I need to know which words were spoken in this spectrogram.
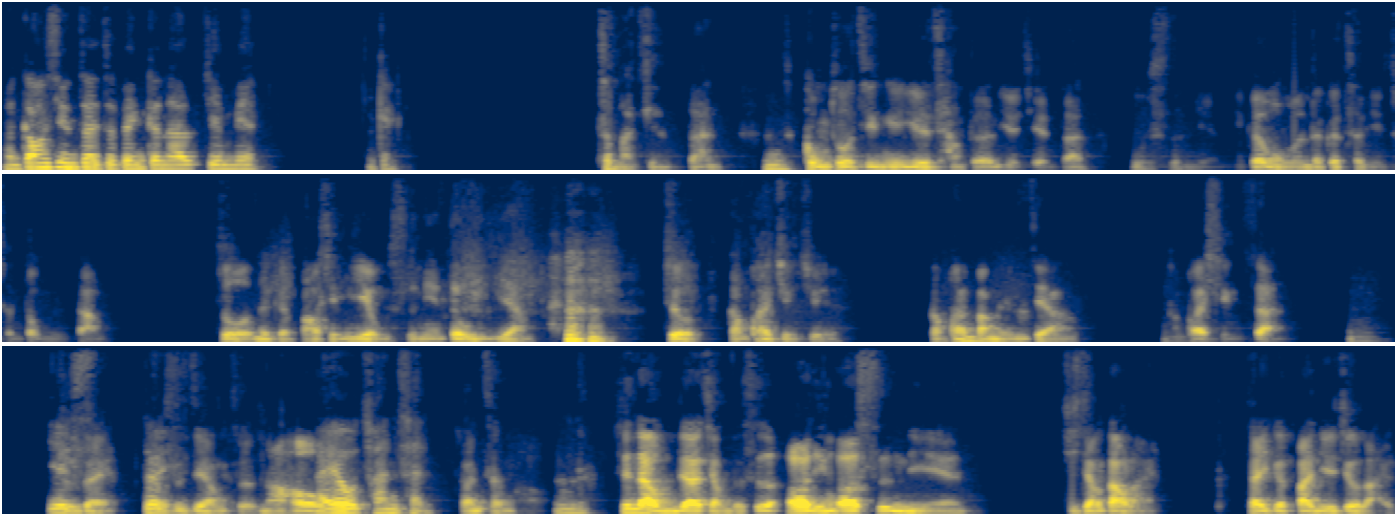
很高兴在这边跟大家见面。OK，这么简单。嗯，工作经验越长的人越简单。五十年，你跟我们那个陈玉成董事长做那个保险业五十年都一样，就赶快解决，赶快帮人家，赶、嗯、快行善。对不对？对，都是这样子。然后还有传承，传承哈。嗯，现在我们在讲的是二零二四年即将到来，在一个半月就来了。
